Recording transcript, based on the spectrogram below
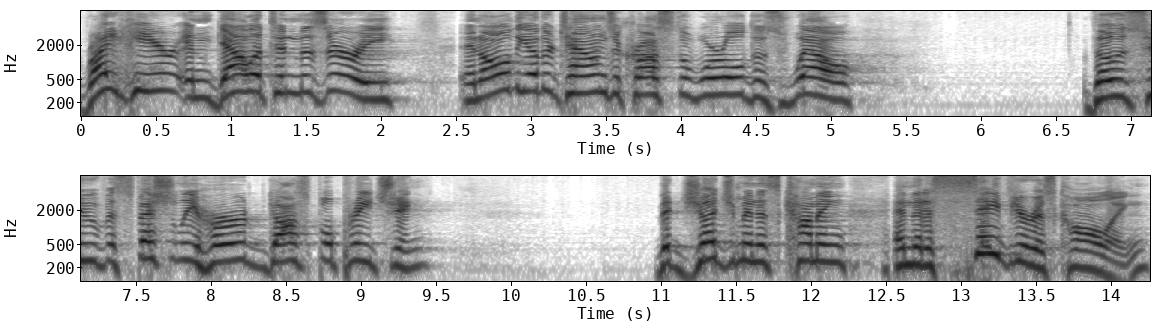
right here in Gallatin, Missouri, and all the other towns across the world as well, those who've especially heard gospel preaching, that judgment is coming and that a Savior is calling,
